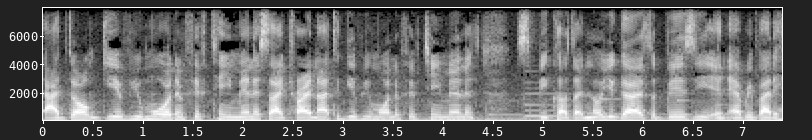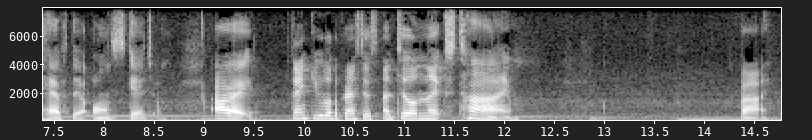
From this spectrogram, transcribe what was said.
I don't give you more than 15 minutes. I try not to give you more than 15 minutes because I know you guys are busy and everybody have their own schedule. All right. Thank you, little princess. Until next time. Bye.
